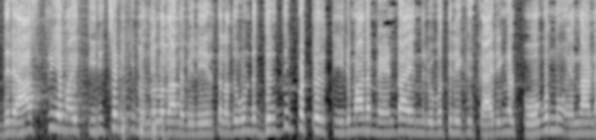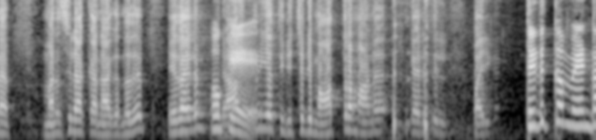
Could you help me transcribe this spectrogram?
അത് രാഷ്ട്രീയമായി തിരിച്ചടിക്കും എന്നുള്ളതാണ് വിലയിരുത്തൽ. അതുകൊണ്ട് ധൃതിപ്പെട്ട ഒരു തീരുമാനം വേണ്ട എന്ന രൂപത്തിലേക്ക് കാര്യങ്ങൾ പോകുന്നു എന്നാണ് മനസ്സിലാക്കാനാകുന്നത്. ഏതായാലും. രാഷ്ട്രീയ തിരിച്ചടി മാത്രമാണ് ഇക്കാര്യത്തിൽ പരിഗണന തിടുക്കം വേണ്ട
